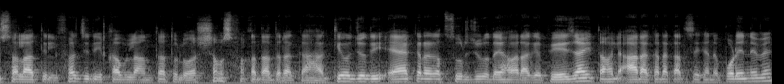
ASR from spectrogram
সলাতিল ফজরি কাবলা আন্তাতুল আশামস ফাঁকাত আদরা কাহা কেউ যদি এক রাকাত সূর্য উদয় হওয়ার আগে পেয়ে যায়, তাহলে আর এক রাকাত সেখানে পড়ে নেবে।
